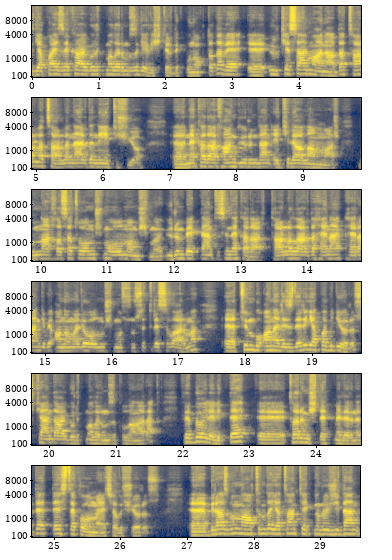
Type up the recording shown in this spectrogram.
yapay zeka algoritmalarımızı geliştirdik bu noktada ve e, ülkesel manada tarla tarla nerede ne yetişiyor, e, ne kadar hangi üründen ekili alan var, bunlar hasat olmuş mu olmamış mı, ürün beklentisi ne kadar, tarlalarda herhangi bir anomali olmuş mu, su stresi var mı, e, tüm bu analizleri yapabiliyoruz kendi algoritmalarımızı kullanarak ve böylelikle e, tarım işletmelerine de destek olmaya çalışıyoruz. E, biraz bunun altında yatan teknolojiden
